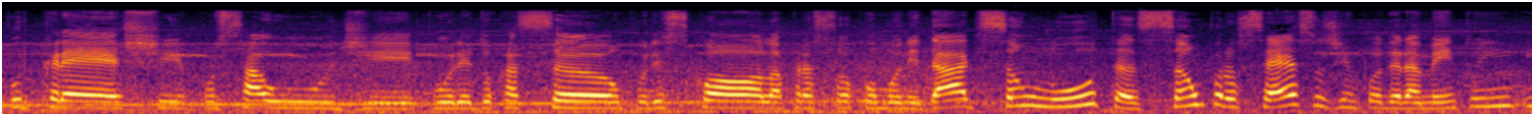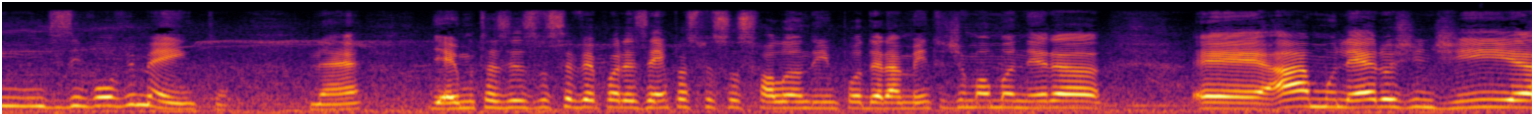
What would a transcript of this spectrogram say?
por creche, por saúde, por educação, por escola, para sua comunidade, são lutas, são processos de empoderamento em, em desenvolvimento, né? E aí muitas vezes você vê, por exemplo, as pessoas falando em empoderamento de uma maneira é, ah, a mulher hoje em dia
